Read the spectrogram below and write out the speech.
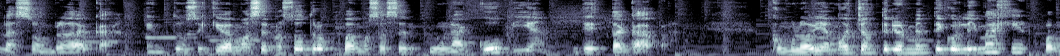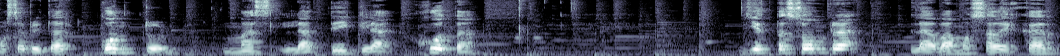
la sombra de acá. Entonces, ¿qué vamos a hacer nosotros? Vamos a hacer una copia de esta capa. Como lo habíamos hecho anteriormente con la imagen, vamos a apretar control más la tecla J. Y esta sombra la vamos a dejar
